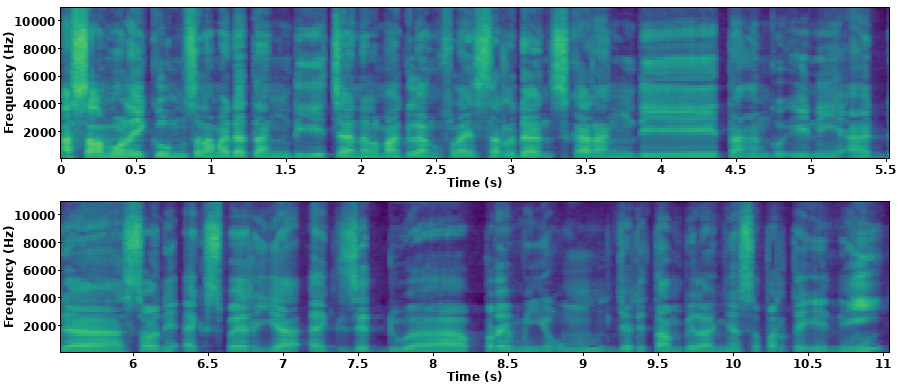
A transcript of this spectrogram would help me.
Assalamualaikum, selamat datang di channel Magelang Flasher dan sekarang di tanganku ini ada Sony Xperia XZ2 Premium. Jadi tampilannya seperti ini.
